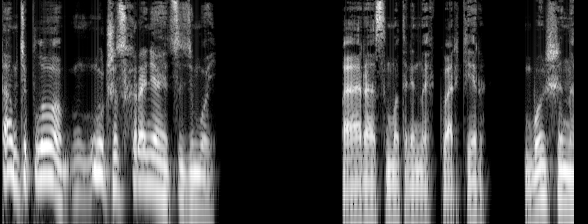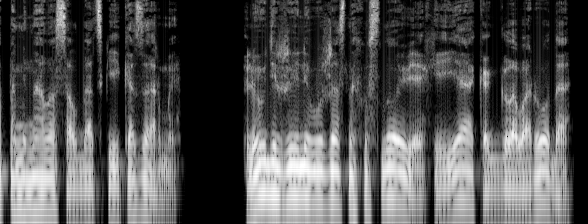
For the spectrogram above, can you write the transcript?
Там тепло, лучше сохраняется зимой». Пара осмотренных квартир больше напоминала солдатские казармы. Люди жили в ужасных условиях, и я, как глава рода,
